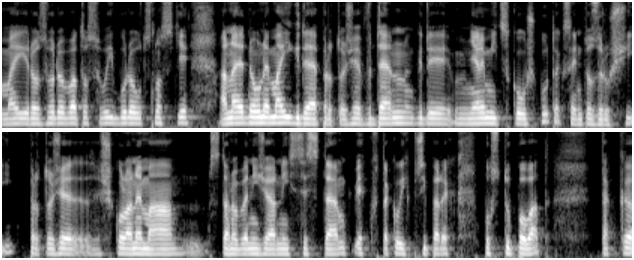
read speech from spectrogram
mají rozhodovat o své budoucnosti a najednou nemají kde, protože v den, kdy měli mít zkoušku, tak se jim to zruší, protože škola nemá stanovený žádný systém, jak v takových případech postupovat, tak eh,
